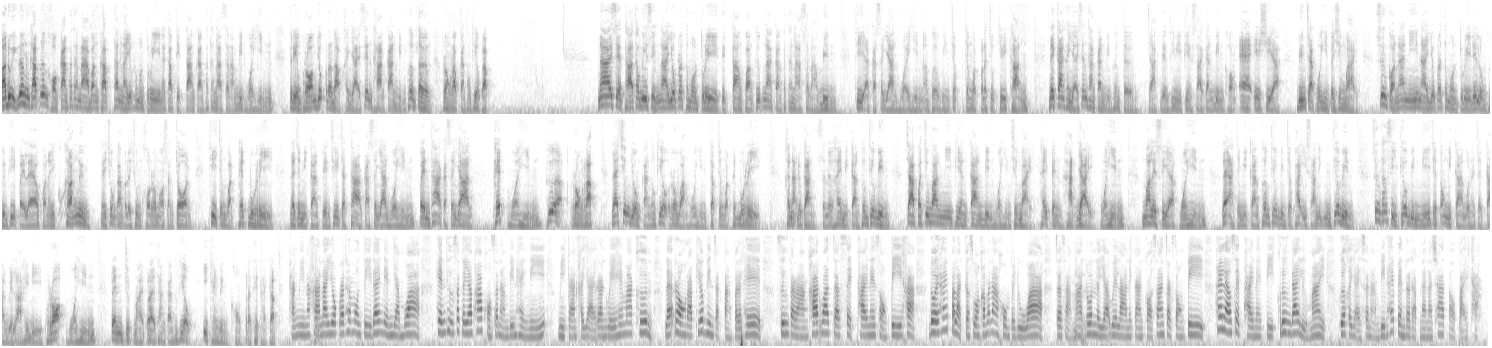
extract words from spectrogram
มาดูอีกเรื่องหนึ่งครับเรื่องของการพัฒนาบ้างครับ ท่านนายกรัฐมนตรีนะครับติดตามการพัฒนาสนามบินหัวหิน เตรียมพร้อมยกระดับขยายเส้นทางการบินเพิ่มเติม รองรับการท่องเที่ยวครับนายเศรษฐาทวีสินนายกรัฐมนตรี ติดตามความคืบหน้าการพัฒนาสนามบิน ที่อากาศยานหัวหินอำเภอหัวหินจังจังหวัดประจวบคีรีขันธ์ในการขยายเส้นทางการบินเพิ่มเติม จากเดิมที่มีเพียงสายการบินของ Air Asia บินจากหัวหินไปเชียงใหม่ ซึ่งก่อนหน้านี้นายกรัฐมนตรีได้ลงพื้นที่ไปแล้ว ก่อนหน้านี้ครั้งหนึ่ง ในช่วงการประชุมคอรมอสัญจร ที่จังหวัดเพชรบุรี และจะมีการเปลี่ยนชื่อจากท่าอากาศยานหัวหิน เป็นท่าอากาศยานเพชรหัวหินเพื่อรองรับ และเชื่อมโยงการท่องเที่ยวระหว่างหัวหินกับจังหวัดเพชรบุรี ขณะเดียวกันเสนอให้มีการเพิ่มเที่ยวบิน จากปัจจุบันมีเพียงการบินหัวหินเชียงใหม่ ให้เป็นหาดใหญ่ หัวหิน มาเลเซีย หัวหิน และอาจจะมีการเพิ่มเที่ยวบินจากภาคอีสานอีกหนึ่งเที่ยวบินซึ่งทั้ง 4 เที่ยวบินนี้จะต้องมีการบริหารจัดการเวลาให้ดี เพราะหัวหินเป็นจุดหมายปลายทางการท่องเที่ยวอีกแห่งหนึ่งของประเทศไทยครับ ทั้งนี้นะคะ นายกรัฐมนตรีได้เน้นย้ำว่า เห็นถึงศักยภาพของสนามบินแห่งนี้ มีการขยายรันเวย์ให้มากขึ้น และรองรับเที่ยวบินจากต่างประเทศ ซึ่งตารางคาดว่าจะเสร็จภายใน 2 ปีค่ะ โดยให้ปลัดกระทรวงคมนาคมไปดูว่า จะสามารถร่นระยะเวลาในการก่อสร้างจาก 2 ปี ให้แล้วเสร็จภายในปีครึ่งได้หรือไม่ เพื่อขยายสนามนามบินให้เป็นระดับนานาชาติต่อไปค่ะ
